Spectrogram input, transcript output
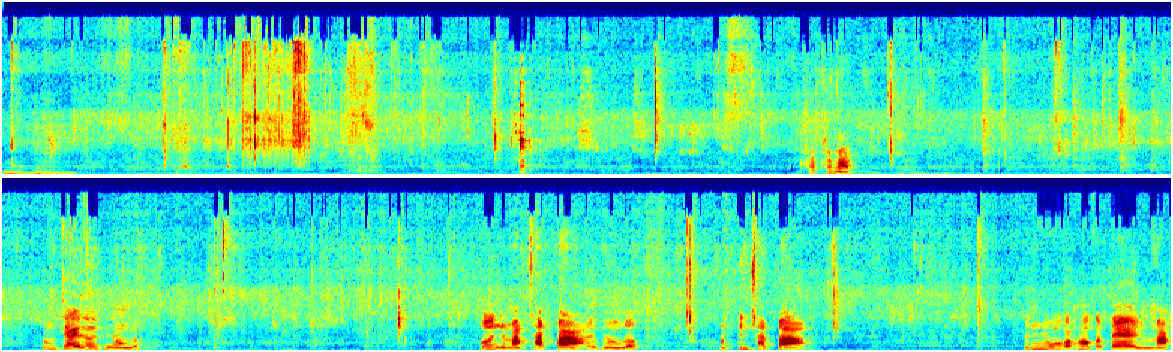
คัก ขนาดสมใจเลยพี่น้องเลยโอ้ยจะหมักชัดป่าเลยพี่น้องเลยหมักกินชัดป่า เป็นงูกับห่อกระแตหมัก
